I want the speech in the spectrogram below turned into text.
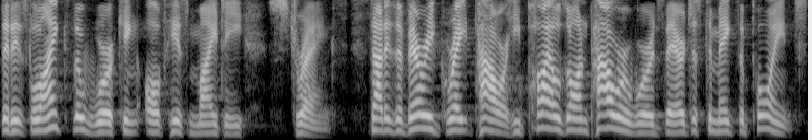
that is like the working of his mighty strength. That is a very great power. He piles on power words there just to make the point.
